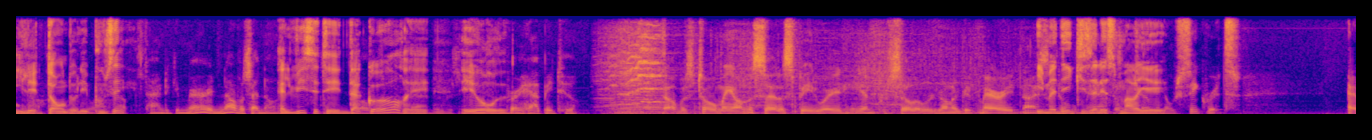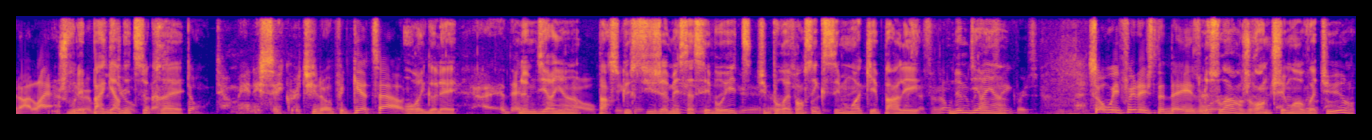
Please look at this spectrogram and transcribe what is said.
Il est temps de l'épouser. Elvis était d'accord et, et heureux. Il m'a dit qu'ils allaient se marier. Je voulais pas garder de secret. On rigolait. Ne me dis rien, parce que si jamais ça s'ébruite, tu pourrais penser que c'est moi qui ai parlé. Ne me dis rien. Le soir, je rentre chez moi en voiture,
